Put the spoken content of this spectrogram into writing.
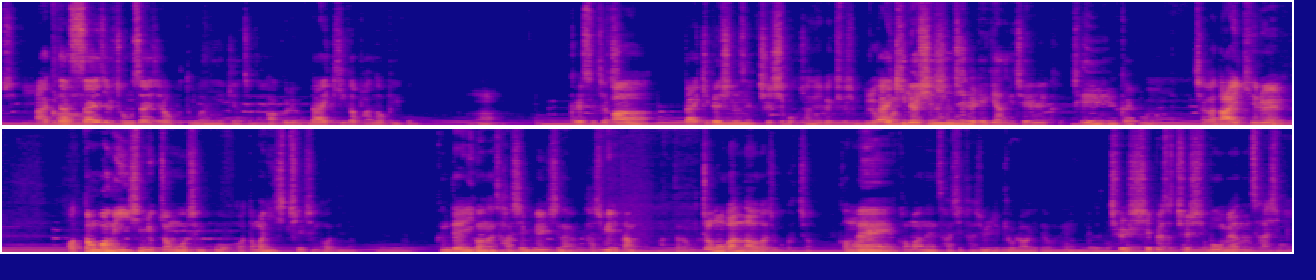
42. 아디다스 사이즈를 정 사이즈라고 보통 많이 얘기하잖아요. 아 그래요? 나이키가 반업이고 응. 그랬을 때 제가 지금 나이키 몇 신으세요? 75. 저는 270. 무조건 나이키 몇 270. 신는지를 얘기하는 게 제일 제일 깔끔한 것 같아요. 제가 나이키를 어떤 거는 26.5 신고 어떤 건 27 신거든요. 근데 이거는 41 신어요. 41이 딱 맞더라고요. 0.5가 안 나와가지고 그쵸? 커먼. 네, 커먼은 40, 41 이렇게 올라가기 때문에 70에서 75면은 42.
